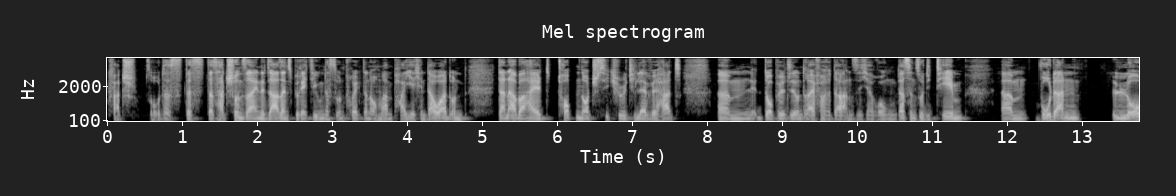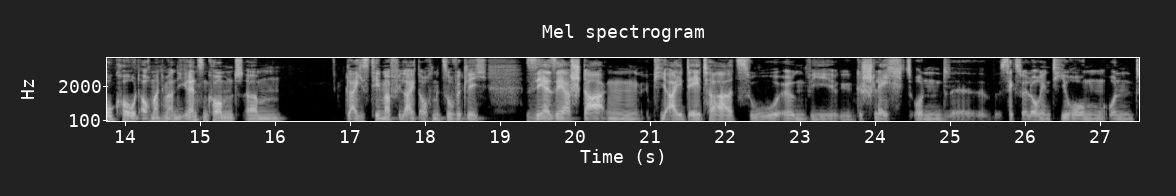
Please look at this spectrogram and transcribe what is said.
Quatsch. So, das, das, das hat schon seine Daseinsberechtigung, dass so ein Projekt dann auch mal ein paar Jährchen dauert und dann aber halt Top-Notch Security Level hat, ähm, doppelte und dreifache Datensicherung. Das sind so die Themen, ähm, wo dann Low-Code auch manchmal an die Grenzen kommt. Ähm, Gleiches Thema vielleicht auch mit so wirklich sehr, sehr starken PI-Data zu irgendwie Geschlecht und äh, sexuelle Orientierung und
